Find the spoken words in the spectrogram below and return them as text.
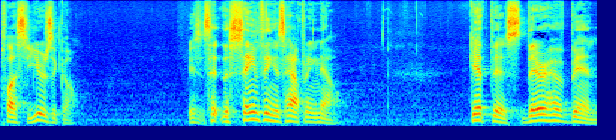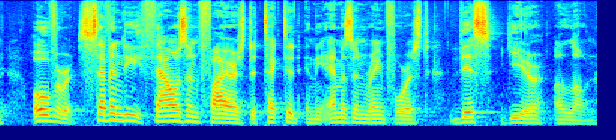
plus years ago. It's the same thing is happening now. Get this there have been over 70,000 fires detected in the Amazon rainforest this year alone.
